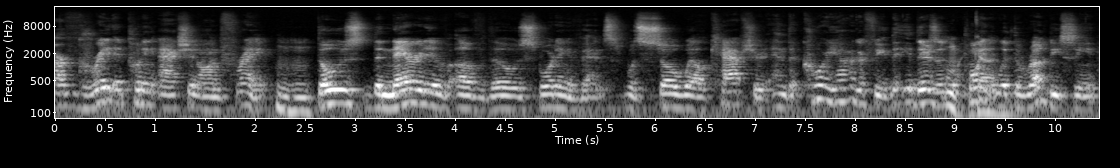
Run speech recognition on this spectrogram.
are great at putting action on frame. Mm-hmm. Those the narrative of those sporting events was so well captured, and the choreography. th- There's a my point God. with the rugby scene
